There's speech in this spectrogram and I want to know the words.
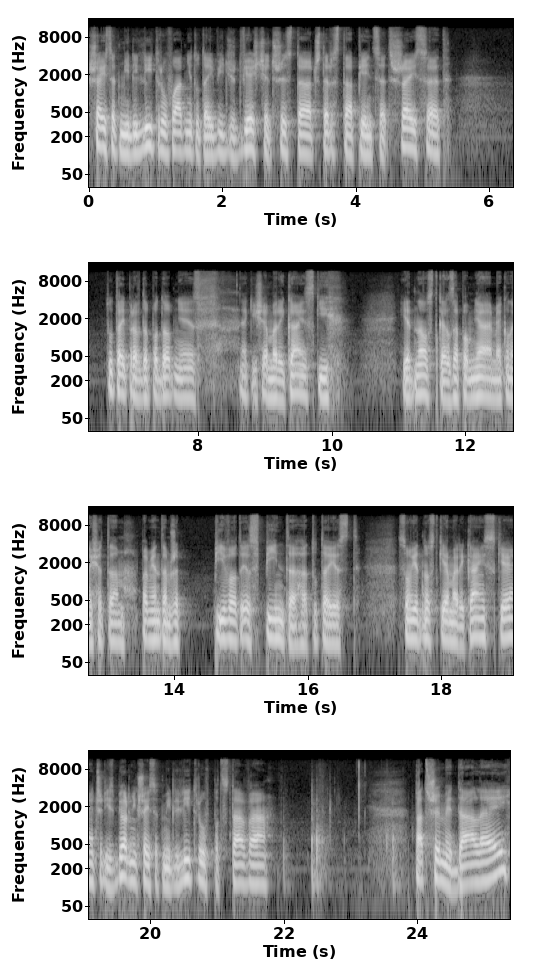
600 ml, ładnie tutaj widzisz 200, 300, 400, 500, 600. Tutaj prawdopodobnie jest w jakichś amerykańskich jednostkach, zapomniałem jak one się tam, pamiętam, że piwo to jest w pintach, a tutaj jest są jednostki amerykańskie, czyli zbiornik 600 ml, podstawa Patrzymy dalej.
